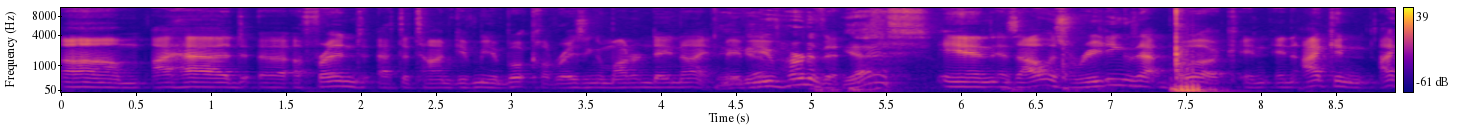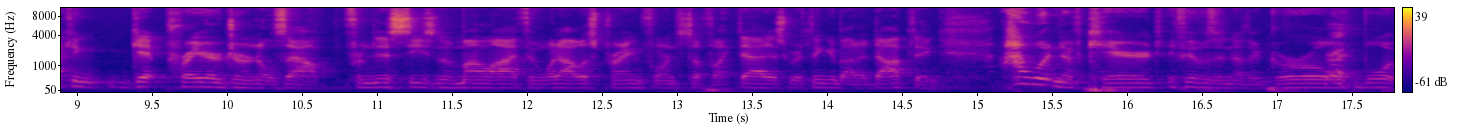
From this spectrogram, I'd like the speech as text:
Um, I had uh, a friend at the time give me a book called Raising a Modern Day Knight. There Maybe you have heard of it. Yes. And as I was reading that book, and, and I can I can get prayer journals out from this season of my life and what I was praying for and stuff like that as we are thinking about adopting. I wouldn't have cared if it was another girl, right. boy,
